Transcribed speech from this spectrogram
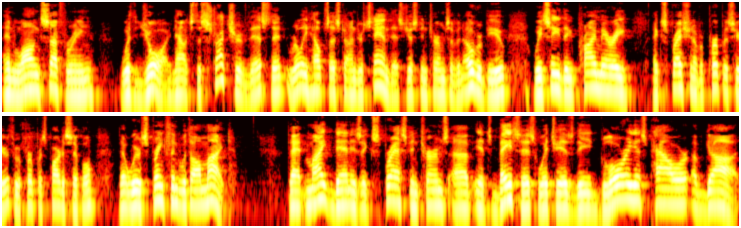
and long suffering with joy. Now, it's the structure of this that really helps us to understand this. Just in terms of an overview, we see the primary expression of a purpose here through a purpose participle that we're strengthened with all might. That might then is expressed in terms of its basis, which is the glorious power of God.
